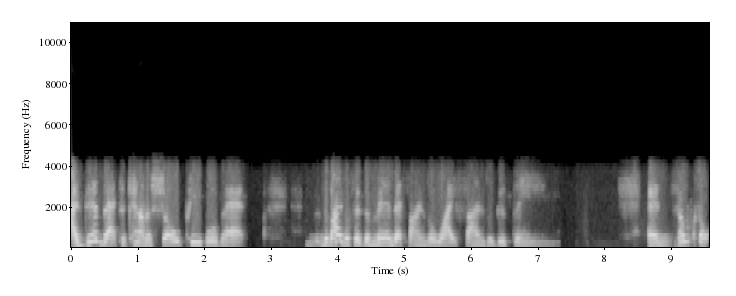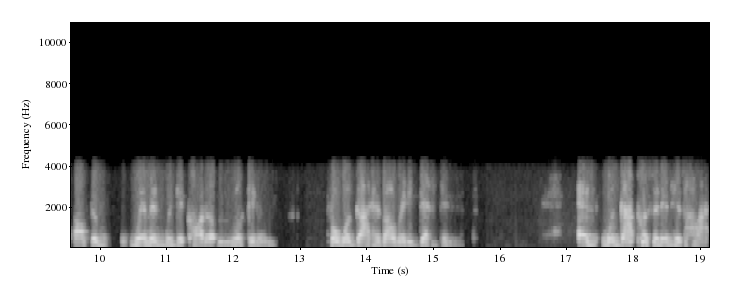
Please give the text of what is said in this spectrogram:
I did that to kind of show people that the Bible says the man that finds a wife finds a good thing. And some so often women we get caught up looking for what God has already destined. And when God puts it in his heart,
